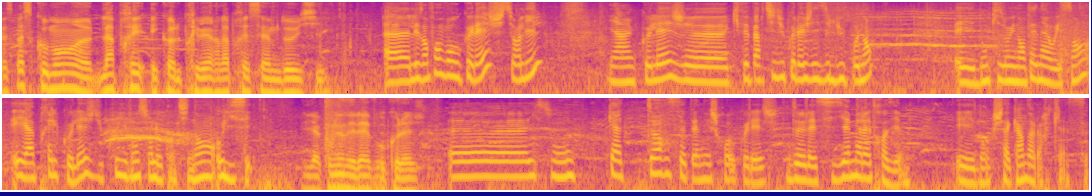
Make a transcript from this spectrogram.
Ça se passe comment euh, l'après-école primaire, l'après-CM2 ici? Euh, les enfants vont au collège sur l'île. Il y a un collège euh, qui fait partie du collège des îles du Ponant. Et donc ils ont une antenne à Ouessant. Et après le collège, du coup, ils vont sur le continent au lycée. Il y a combien d'élèves au collège? Euh, ils sont 14 cette année, je crois, au collège, de la 6e à la 3e. Et donc chacun dans leur classe.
